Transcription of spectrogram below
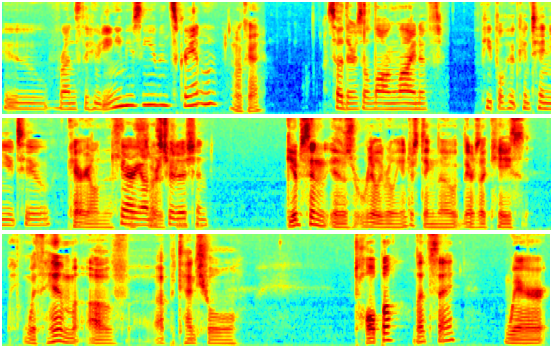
who runs the Houdini Museum in Scranton. Okay. So there's a long line of people who continue to Carry on this. carry on sort this of tradition. Gibson is really, really interesting, though. There's a case with him of a potential tulpa, let's say, where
